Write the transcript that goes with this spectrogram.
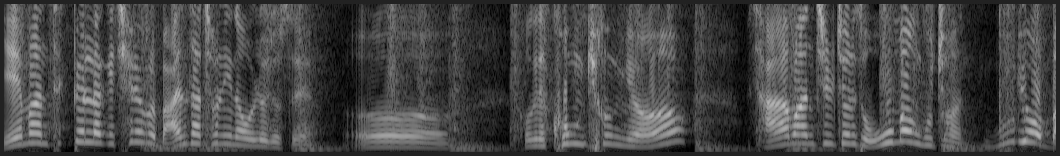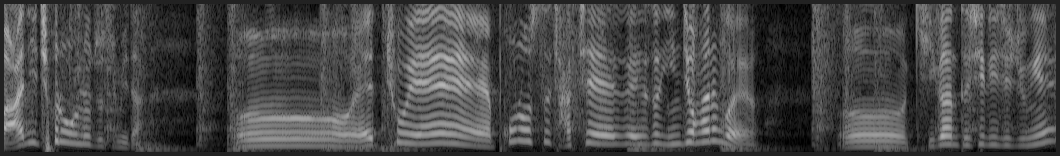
얘만 특별하게 체력을 14,000이나 올려줬어요. 어. 거기다 공격력 47,000에서 59,000 무려 12,000을 올려줬습니다. 어, 애초에 포노스 자체에서 인정하는 거예요. 어, 기간트 시리즈 중에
